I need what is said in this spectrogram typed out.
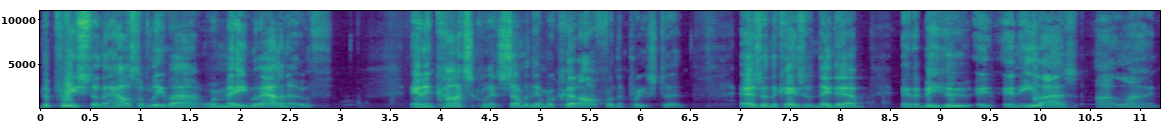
The priests of the house of Levi were made without an oath, and in consequence, some of them were cut off from the priesthood, as in the case of Nadab and Abihu and Eli's uh, line.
